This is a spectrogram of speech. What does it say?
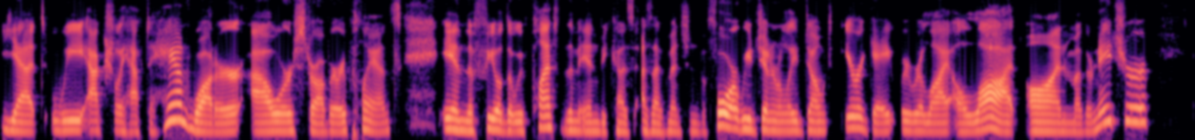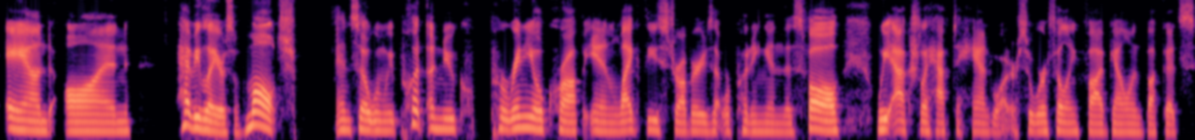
yet we actually have to hand water our strawberry plants in the field that we've planted them in because, as I've mentioned before, we generally don't irrigate. We rely a lot on Mother Nature and on heavy layers of mulch and so when we put a new perennial crop in, like these strawberries that we're putting in this fall, we actually have to hand water. So we're filling five gallon buckets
